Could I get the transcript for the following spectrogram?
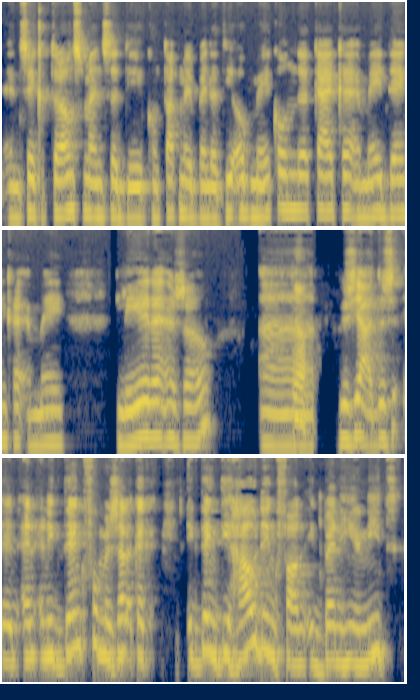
en zeker trans mensen die contact mee ben, dat die ook mee konden kijken en meedenken en mee leren en zo. Uh, ja. Dus ja, dus, en, en, en ik denk voor mezelf, kijk, ik denk die houding van ik ben hier niet.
